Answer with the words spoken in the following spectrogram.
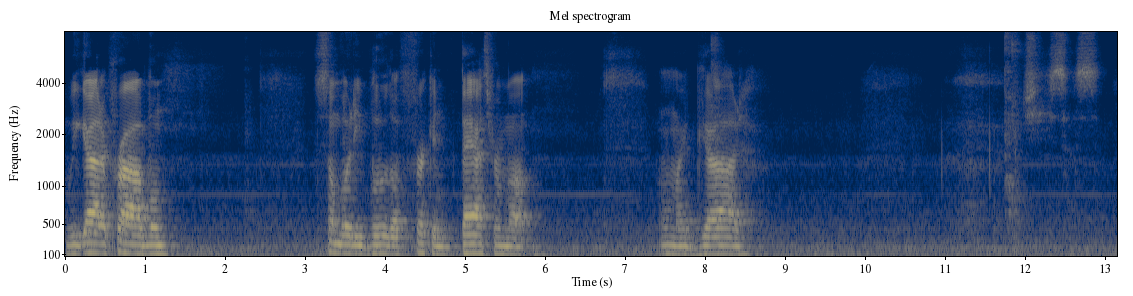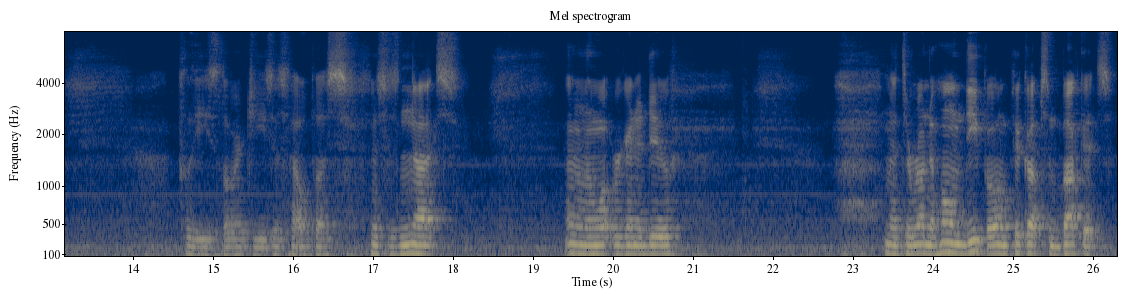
We got a problem. Somebody blew the frickin' bathroom up. Oh my god. Jesus. Please, Lord Jesus, help us. This is nuts. I don't know what we're gonna do. I'm gonna have to run to Home Depot and pick up some buckets.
